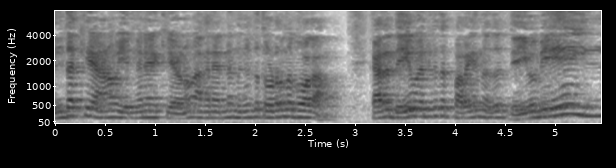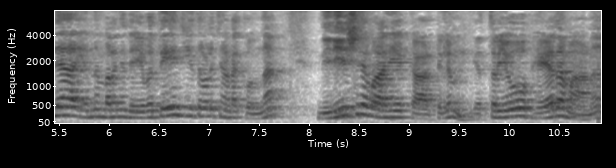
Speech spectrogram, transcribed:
എന്തൊക്കെയാണോ എങ്ങനെയൊക്കെയാണോ അങ്ങനെ തന്നെ നിങ്ങൾക്ക് തുടർന്ന് പോകാം. കാരണം ദൈവം എന്റെ അടുത്ത് പറയുന്നത് ദൈവമേ ഇല്ല എന്ന് പറഞ്ഞ് ദൈവത്തെയും ചീത്ത വിളിച്ച് നടക്കുന്ന നിരീശ്വരവാദിയെക്കാട്ടിലും എത്രയോ ഭേദമാണ്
